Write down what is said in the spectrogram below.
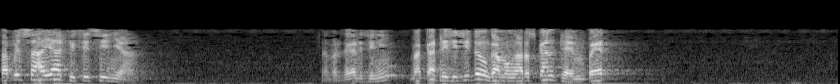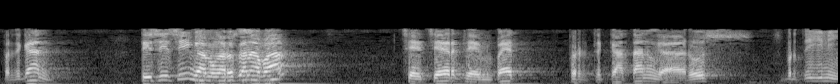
Tapi saya di sisinya. Nah, perhatikan di sini, maka di sisi itu enggak mengharuskan dempet. Perhatikan. Di sisi enggak mengharuskan apa? Jejer dempet berdekatan nggak harus seperti ini.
